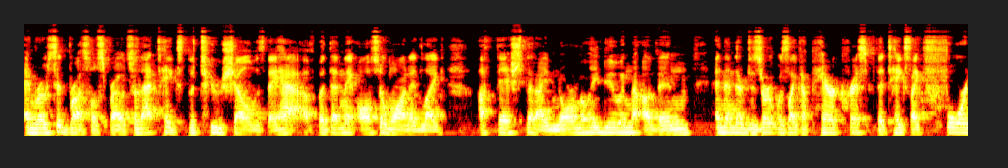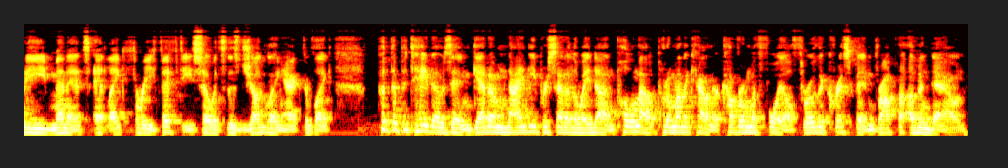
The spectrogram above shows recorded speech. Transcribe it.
and roasted Brussels sprouts. So that takes the two shelves they have. But then they also wanted like a fish that I normally do in the oven and then their dessert was like a pear crisp that takes like 40 minutes at like 350. So it's this juggling act of like put the potatoes in, get them 90% of the way done, pull them out, put them on the counter, cover them with foil, throw the crisp in, drop the oven down,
